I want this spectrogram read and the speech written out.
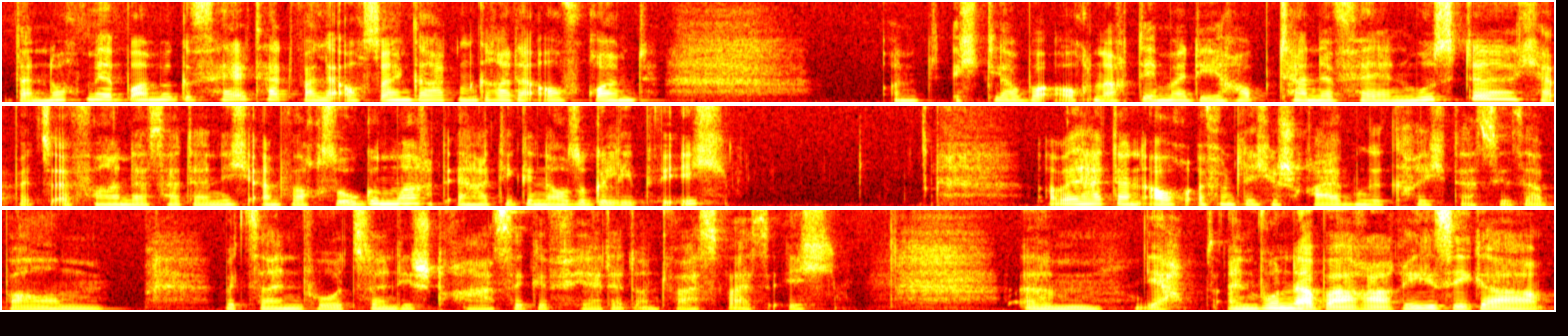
dann noch mehr Bäume gefällt hat, weil er auch seinen Garten gerade aufräumt, und ich glaube auch, nachdem er die Haupttanne fällen musste, ich habe jetzt erfahren, das hat er nicht einfach so gemacht, er hat die genauso geliebt wie ich. Aber er hat dann auch öffentliche Schreiben gekriegt, dass dieser Baum mit seinen Wurzeln die Straße gefährdet und was weiß ich. Ähm, ja, ein wunderbarer, riesiger,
